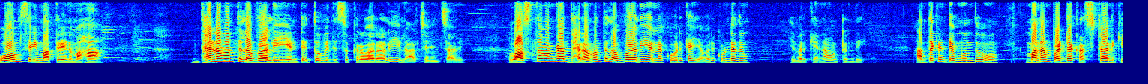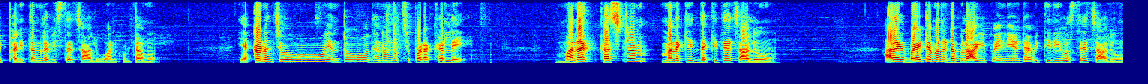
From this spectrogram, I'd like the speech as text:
ఓం శ్రీ మాత్రే నమ. ధనవంతులు అవ్వాలి అంటే తొమ్మిది శుక్రవారాలు ఇలా ఆచరించాలి. వాస్తవంగా ధనవంతులు అవ్వాలి అన్న కోరిక ఎవరికి ఉండదు? ఎవరికైనా ఉంటుంది. అంతకంటే ముందు మనం పడ్డ కష్టానికి ఫలితం లభిస్తే చాలు అనుకుంటాము. ఎక్కడి నుంచో ఎంతో ధనం వచ్చి పడక్కర్లే. మన కష్టం మనకి దక్కితే చాలు. అలాగే బయట ఏమైనా డబ్బులు ఆగిపోయినాయి అంటే అవి తిరిగి వస్తే చాలు.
